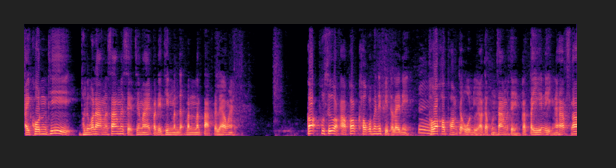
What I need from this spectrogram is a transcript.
ไอคนที่ผลิตวรามันสร้างไม่เสร็จใช่ไหมปฏิทินมันมันมันตัดไปแล้วไงก็ผู้ซื้อบอกอ้าวก็เขาก็ไม่ได้ผิดอะไรนี่อืมเพราะว่าเขาพร้อมจะโอนอยู่แล้วแต่คุณสร้างไม่เสร็จก็ตีกันอีกนะครับ ก็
